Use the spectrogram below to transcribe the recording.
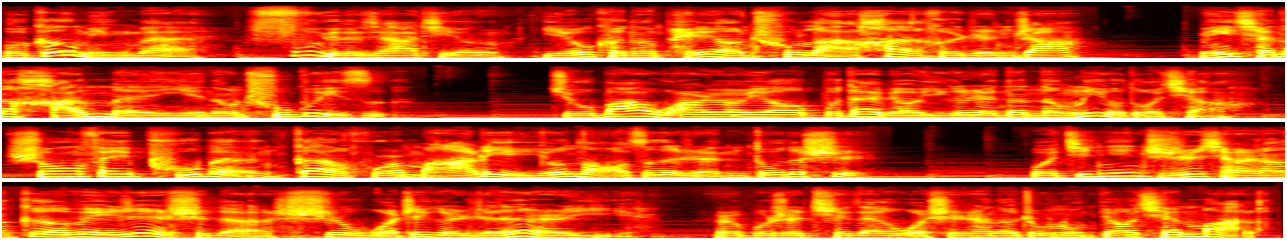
我更明白，富裕的家庭也有可能培养出懒汉和人渣，没钱的寒门也能出贵子。九八五二幺幺不代表一个人的能力有多强，双非普本、干活麻利、有脑子的人多的是。我仅仅只是想让各位认识的是我这个人而已，而不是贴在我身上的种种标签罢了。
